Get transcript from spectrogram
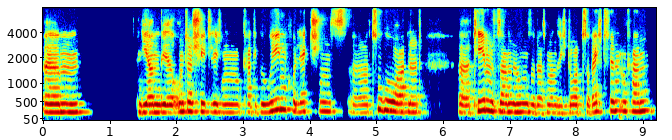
Ähm, die haben wir unterschiedlichen Kategorien, Collections äh, zugeordnet. äh, Themensammlung, sodass man sich dort zurechtfinden kann.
